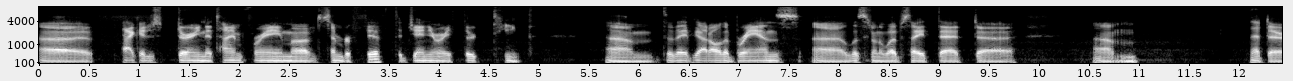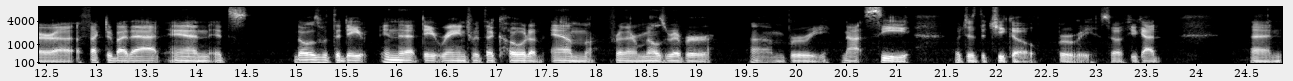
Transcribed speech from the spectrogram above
uh, packaged during the time frame of December fifth to January thirteenth. Um, so they've got all the brands uh, listed on the website that um, that are affected by that, and it's those with the date in that date range with the code of M for their Mills River um, brewery, not C, which is the Chico brewery. So if you got a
